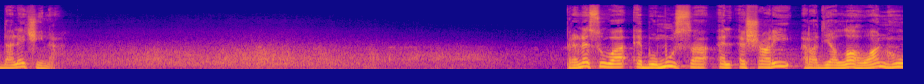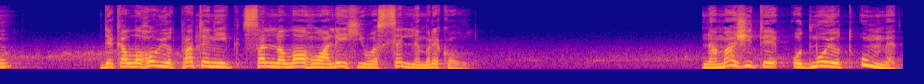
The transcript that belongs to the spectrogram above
далечина. Пренесува Ебу Муса ел Ешари ради Аллаху анху дека Аллаховиот пратеник саллаллаху алейхи васелем рекол – на мажите од мојот уммет,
